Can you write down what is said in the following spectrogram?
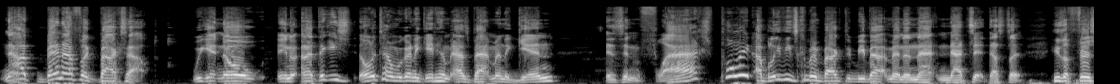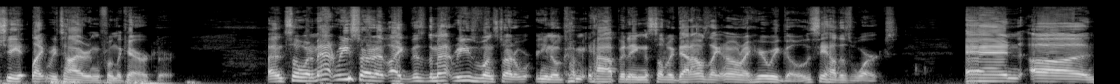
now Ben Affleck backs out. We get no, you know, and I think he's the only time we're going to get him as Batman again is in Flashpoint. I believe he's coming back to be Batman and that, and that's it. That's the, he's officially like retiring from the character. And so when Matt Reeves started, like this, the Matt Reeves one started, you know, coming, happening and stuff like that. I was like, all right, here we go. Let's see how this works. And, uh,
